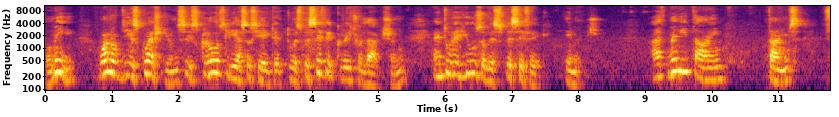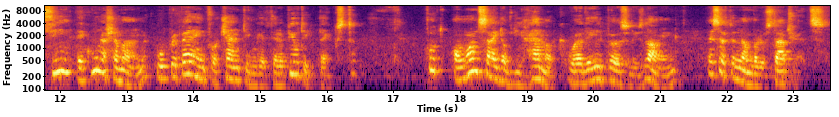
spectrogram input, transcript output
For me, one of these questions is closely associated to a specific ritual action and to the use of a specific image. I've many time, times seen a Kuna shaman who, preparing for chanting a therapeutic text, put on one side of the hammock where the ill person is lying a certain number of statuettes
